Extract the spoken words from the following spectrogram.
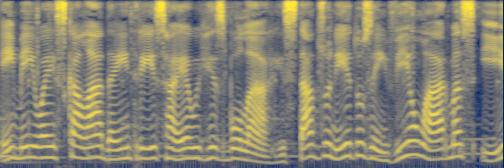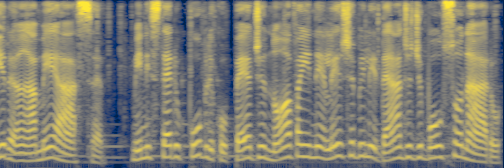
Em meio à escalada entre Israel e Hezbollah, Estados Unidos enviam armas e Irã ameaça. Ministério Público pede nova inelegibilidade de Bolsonaro.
